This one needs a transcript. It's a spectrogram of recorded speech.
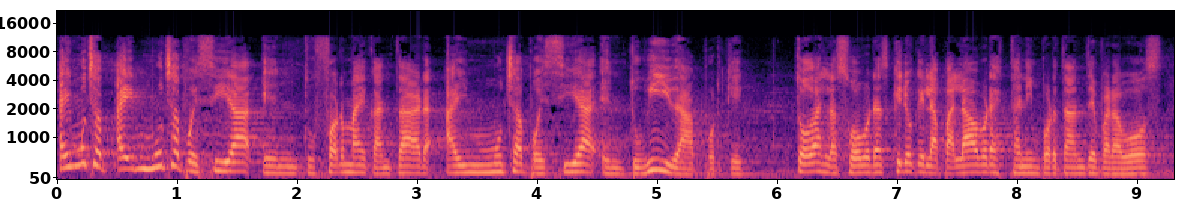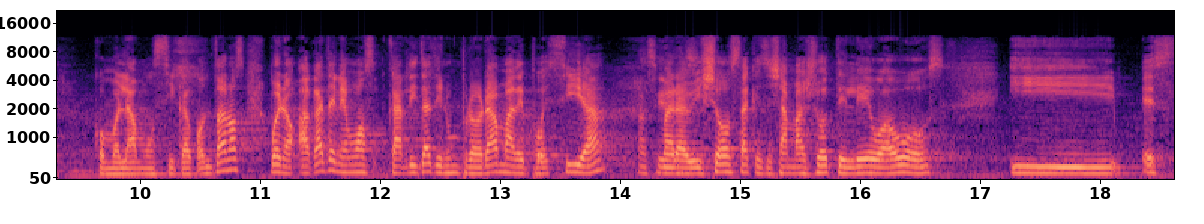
hay mucha, hay mucha poesía en tu forma de cantar, hay mucha poesía en tu vida, porque todas las obras, creo que la palabra es tan importante para vos como la música. Contanos, bueno, acá tenemos, Carlita tiene un programa de poesía Así es. maravillosa que se llama Yo te leo a vos, y es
